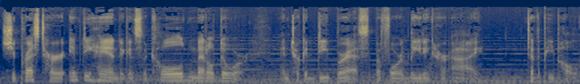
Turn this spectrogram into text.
She pressed her empty hand against the cold metal door and took a deep breath before leading her eye to the peephole.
